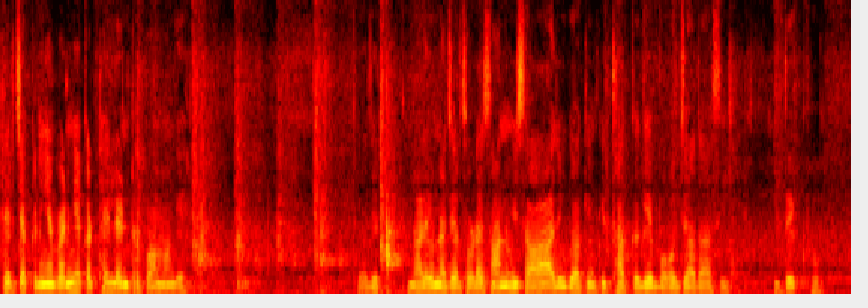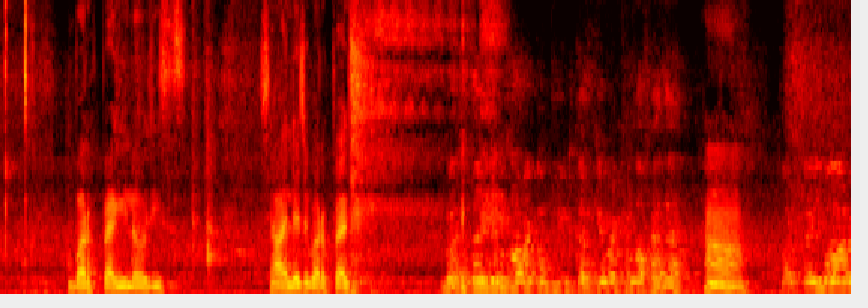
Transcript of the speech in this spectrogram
ਫਿਰ ਚੱਕਣੀਆਂ ਪੈਣਗੀਆਂ ਇਕੱਠਾ ਲੈਂਟਰ ਪਾਵਾਂਗੇ। ਤੇ ਅਜੇ ਨਾਲੇ ਉਹਨਾਂ ਚਿਰ ਥੋੜਾ ਸਾਨੂੰ ਵੀ ਸਾਹ ਆ ਜਾਊਗਾ ਕਿਉਂਕਿ ਥੱਕ ਗਏ ਬਹੁਤ ਜ਼ਿਆਦਾ ਅਸੀਂ। ਦੇਖੋ ਬਰਫ਼ ਪੈ ਗਈ ਲਓ ਜੀ ਸ਼ਾਲੇ 'ਚ ਬਰਫ਼ ਪੈ ਗਈ। ਵੈਸੇ ਤਾਂ ਇਹਨੂੰ ਸਾਰਾ ਕੰਪਲੀਟ ਕਰਕੇ ਬੈਠਣ ਦਾ ਫਾਇਦਾ ਹੈ। ਹਾਂ। ਪਰ ਕਈ ਵਾਰ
